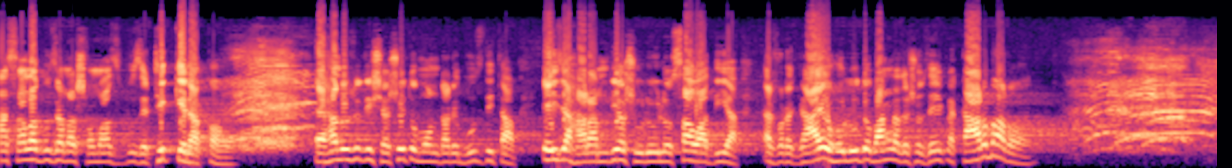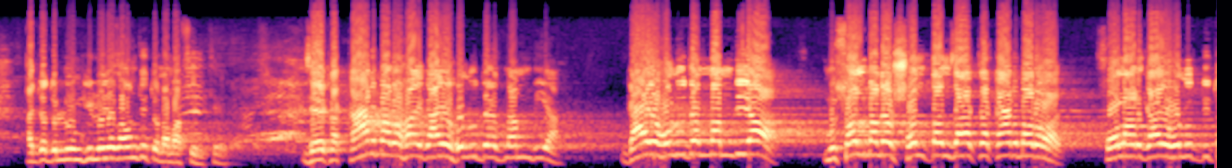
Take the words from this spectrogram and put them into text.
মাসালা বুঝে না, সমাজ বুঝে, ঠিক কিনা কও? এখানেও যদি শেষ হইতো মনটারে বুঝ দিতাম। এই যে হারাম দিয়া শুরু হইল সাওয়া দিয়া তারপরে গায়ে হলুদও বাংলাদেশও যে একটা কারবার হয়। আর যত লুঙ্গি লইয়া যাওন যেত না মাফিলতে যে একটা কারবার হয় গায়ে হলুদের নাম দিয়া। গায়ে হলুদের নাম দিয়া মুসলমানের সন্তান যা একটা কারবার হয়, ফলার গায়ে হলুদ দিত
